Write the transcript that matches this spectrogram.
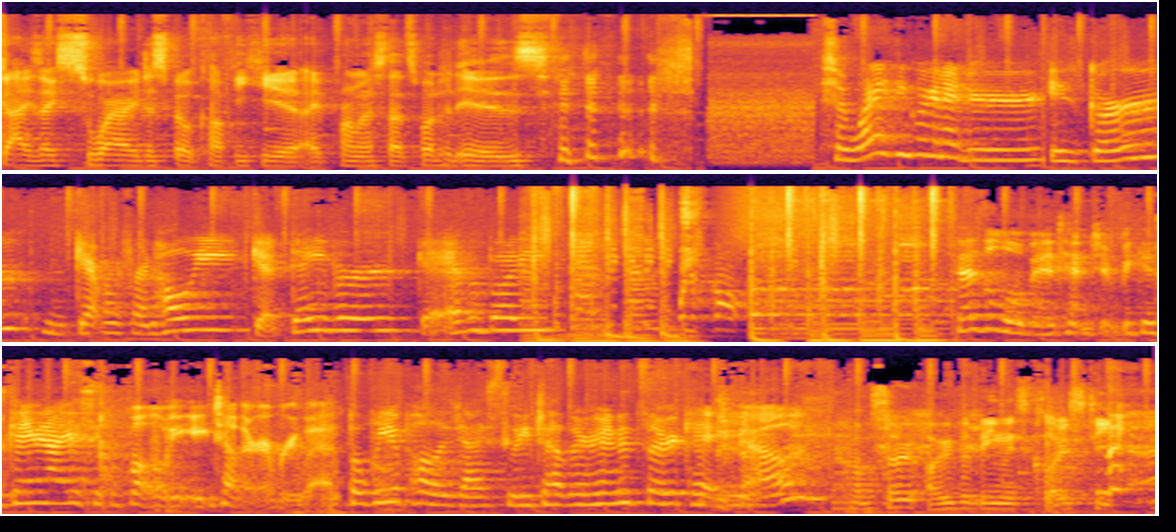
Guys, I swear I just spilled coffee here. I promise that's what it is. So what I think we're gonna do is go get my friend Holly, get Daver, get everybody. There's a little bit of tension because Kane and I are sick of following each other everywhere. But we apologize to each other and it's okay now. I'm so over being this close to you.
